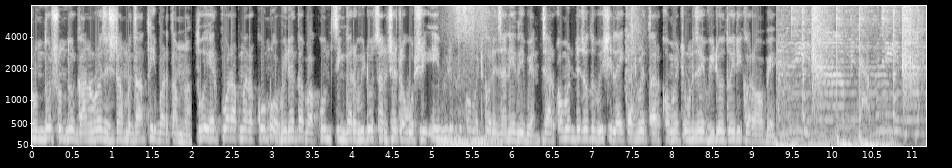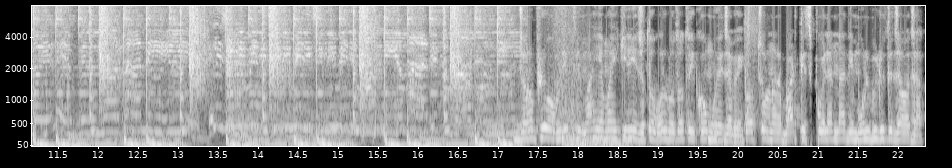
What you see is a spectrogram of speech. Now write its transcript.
সুন্দর সুন্দর গান রয়েছে সেটা আমরা জানতেই পারতাম না। তো এরপর আপনারা কোন অভিনেতা বা কোন সিঙ্গার ভিডিও চান সেটা অবশ্যই এই ভিডিওতে কমেন্ট করে জানিয়ে দিবেন। যার কমেন্টে যত বেশি লাইক আসবে, তার কমেন্ট অনুযায়ী ভিডিও তৈরি করা হবে। জনপ্রিয় অভিনেত্রী মাহিয়া মাহিকে নিয়ে যত বলব ততই কম হয়ে যাবে। তো চলুন আর বাড়তি স্পয়লার না দিয়ে মূল ভিডিওতে যাওয়া যাক।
